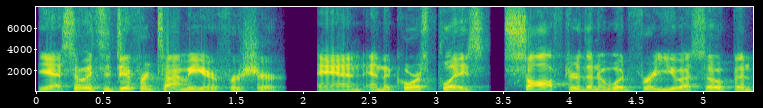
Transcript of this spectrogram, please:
Yeah, so it's a different time of year for sure. And and the course plays softer than it would for a US Open.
